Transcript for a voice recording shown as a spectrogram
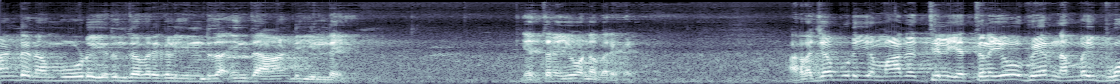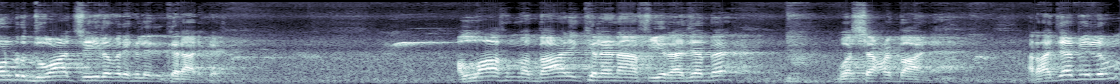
ஆண்டு நம்மோடு இருந்தவர்கள் இன்று இந்த ஆண்டு இல்லை. எத்தனையோ நபர்கள். ரஜபுடைய மாதத்தில் எத்தனையோ பேர் நம்மை போன்று துவா செய்தவர்கள் இருக்கிறார்கள். அல்லாஹும் பாரிக்கலனா ஃபி ரஜப வ ஷஅபான ரஜபிலும்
